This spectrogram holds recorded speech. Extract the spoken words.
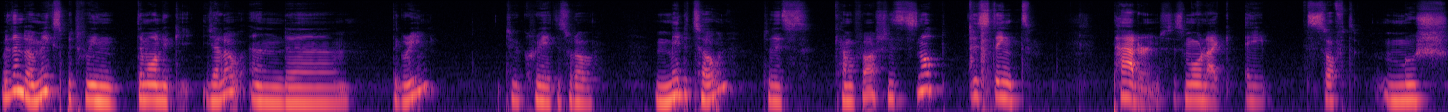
We then do a mix between demonic yellow and um, the green to create a sort of mid-tone to this camouflage. It's not distinct patterns. It's more like a soft mush.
